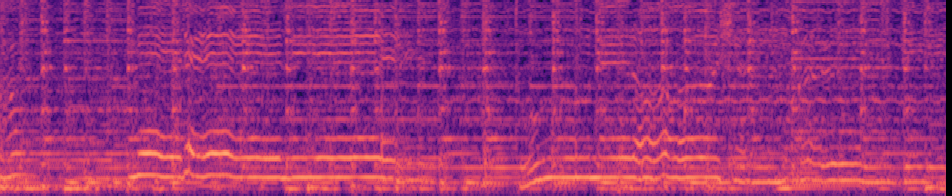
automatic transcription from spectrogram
ہاں میرے لیے۔ تو نے روشن کر دی۔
